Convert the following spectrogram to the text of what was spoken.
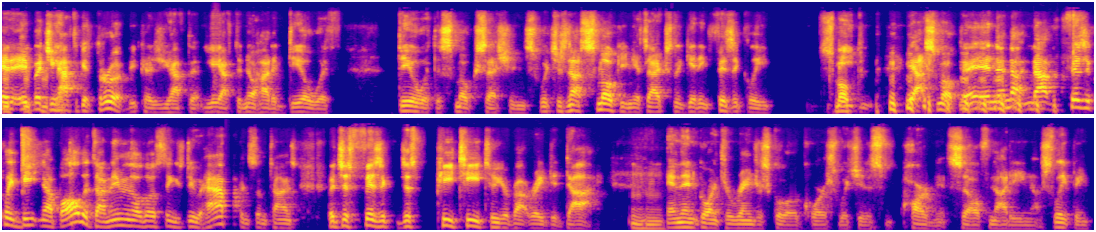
and, but you have to get through it because you have to you have to know how to deal with deal with the smoke sessions, which is not smoking; it's actually getting physically smoked. yeah, smoked, and, and not not physically beaten up all the time, even though those things do happen sometimes. But just physic, just PT till you're about ready to die. Mm-hmm. And then going through Ranger School, of course, which is hard in itself, not eating, not sleeping.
